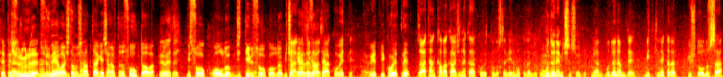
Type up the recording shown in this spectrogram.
Tepe Evet. sürgünü de Ha, sürmeye başlamış. ha. Hatta geçen hafta da soğuk da hava. Evet. evet. Bir soğuk oldu. Ciddi bir Evet. soğuk oldu. Birçok Yani yerde zaten daha kuvvetli. Kuvvetli kuvvetli. Zaten kabak ağacı ne kadar kuvvetli olursa verim o kadar iyi olur. Bu Evet. dönem için söylüyorum. Yani bu dönemde bitki ne kadar güçlü olursa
